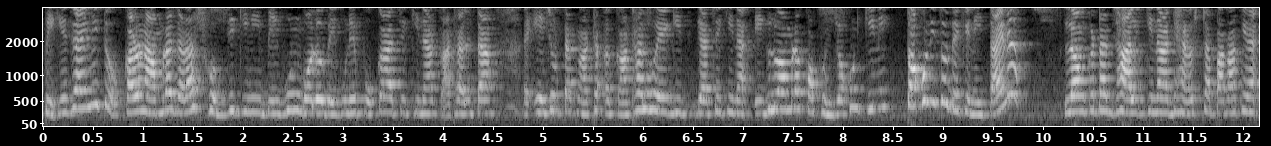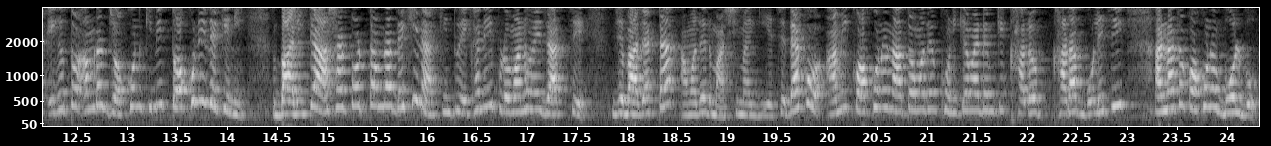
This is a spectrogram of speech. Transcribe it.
পেকে যায়নি তো? কারণ আমরা যারা সবজি কিনি, বেগুন বলো, বেগুনে পোকা আছে কিনা, কাঁঠালটা, এঁচোড়টা কাঁঠা- কাঁঠাল হয়ে গেছে কিনা, এগুলো আমরা কখন যখন কিনি তখনই তো দেখে নিই, তাই না? লঙ্কাটা ঝাল কিনা, ঢ্যাঁড়সটা পাকা কিনা, এগুলো তো আমরা যখন কিনি তখনই দেখে নিই। বাড়িতে আসার পর তো আমরা দেখি না, কিন্তু এখানেই প্রমাণ হয়ে যাচ্ছে যে বাজারটা আমাদের মাসিমা গিয়েছে। দেখো, আমি কখনো না তো আমাদের খনিকা ম্যাডামকে খারাপ বলেছি, আর না তো কখনো বলব।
